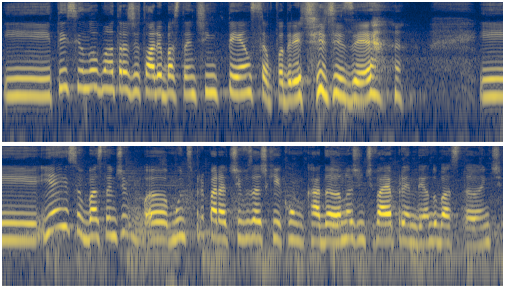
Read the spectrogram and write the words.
E tem sido uma trajetória bastante intensa, eu poderia te dizer. E, e, é isso, bastante, uh, muitos preparativos. Acho que com cada ano a gente vai aprendendo bastante.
